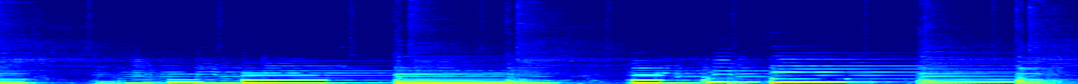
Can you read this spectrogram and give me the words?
Thank you.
